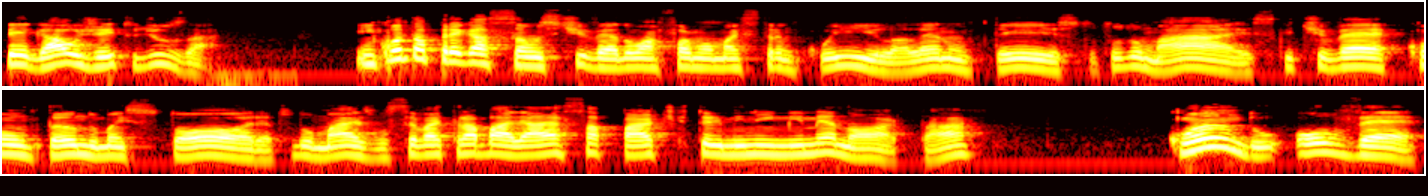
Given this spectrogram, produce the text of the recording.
pegar o jeito de usar. Enquanto a pregação estiver de uma forma mais tranquila, lendo um texto, tudo mais, que estiver contando uma história, tudo mais, você vai trabalhar essa parte que termina em Mi menor, tá? Quando houver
